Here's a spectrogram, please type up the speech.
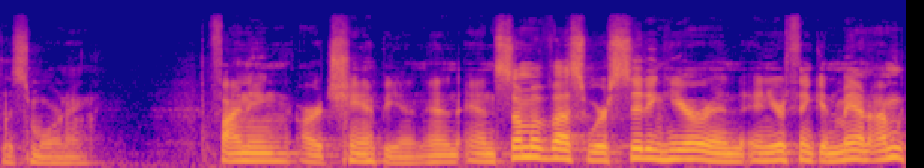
this morning finding our champion. And, and some of us, we're sitting here and, and you're thinking, man, I'm,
